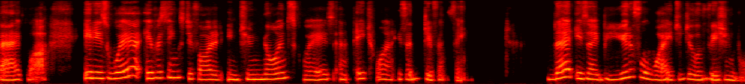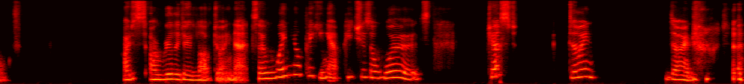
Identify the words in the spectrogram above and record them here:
bagua. It is where everything's divided into nine squares and each one is a different thing. That is a beautiful way to do a vision board. I just, I really do love doing that. So when you're picking out pictures or words, just don't, don't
